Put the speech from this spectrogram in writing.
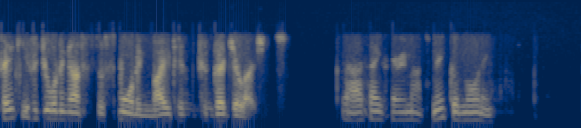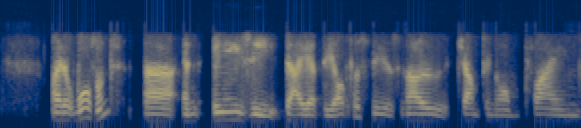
thank you for joining us this morning, mate, and congratulations. Uh, thanks very much, Nick. Good morning. Mate, it wasn't uh, an easy day at the office. There's no jumping on planes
